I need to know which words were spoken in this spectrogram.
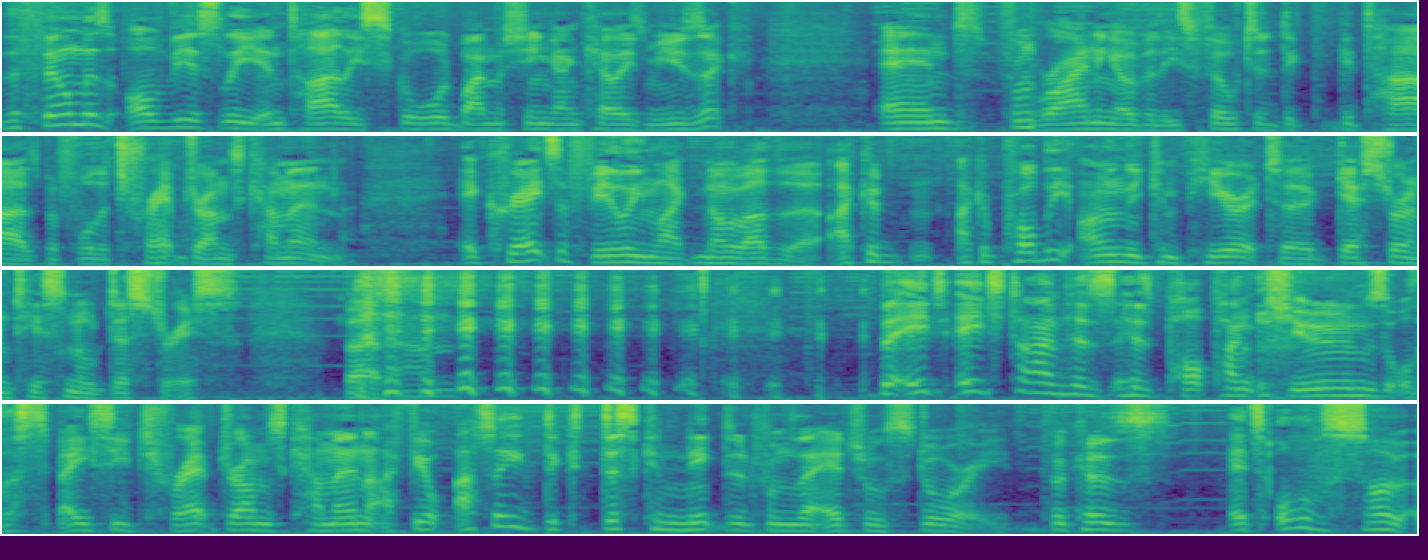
The film is obviously entirely scored by Machine Gun Kelly's music, and from grinding over these filtered d- guitars before the trap drums come in, it creates a feeling like no other. I could I could probably only compare it to gastrointestinal distress, but. Um, But each each time his his pop punk tunes or the spacey trap drums come in, I feel utterly di- disconnected from the actual story because it's all so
